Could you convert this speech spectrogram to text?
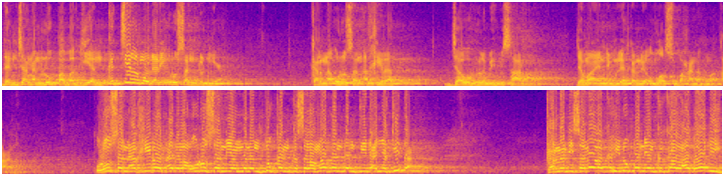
Dan jangan lupa bagian kecilmu dari urusan dunia. Karena urusan akhirat jauh lebih besar. Jemaah yang dimuliakan oleh Allah Subhanahu wa taala urusan akhirat adalah urusan yang menentukan keselamatan dan tidaknya kita. Karena di sanalah kehidupan yang kekal abadi.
